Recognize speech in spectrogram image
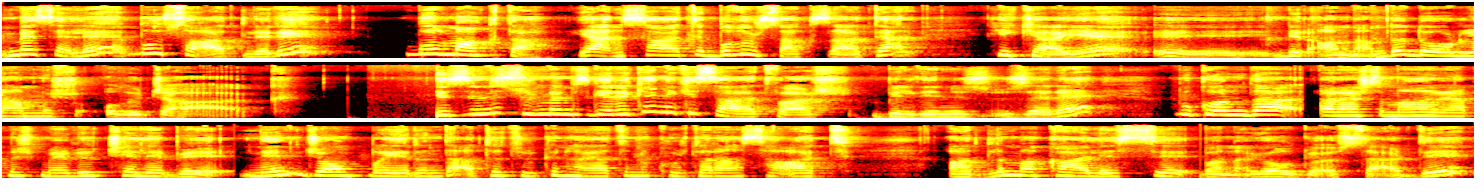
mesele bu saatleri bulmakta. Yani saati bulursak zaten hikaye e, bir anlamda doğrulanmış olacak. İzinli sürmemiz gereken iki saat var bildiğiniz üzere. Bu konuda araştırmalar yapmış Mevlüt Çelebi'nin Conk Bayırı'nda Atatürk'ün hayatını kurtaran saat adlı makalesi bana yol gösterdi.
